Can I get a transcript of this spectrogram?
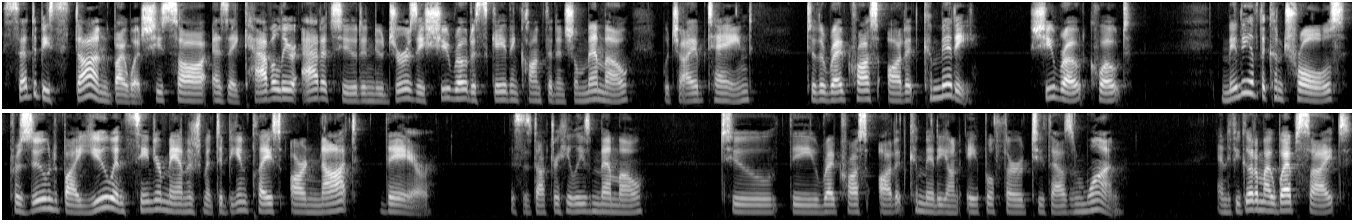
Said to be stunned by what she saw as a cavalier attitude in New Jersey, she wrote a scathing confidential memo, which I obtained, to the Red Cross Audit Committee. She wrote, quote, Many of the controls presumed by you and senior management to be in place are not there. This is Dr. Healy's memo to the Red Cross Audit Committee on April 3rd, 2001. And if you go to my website,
